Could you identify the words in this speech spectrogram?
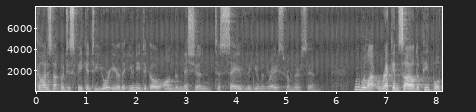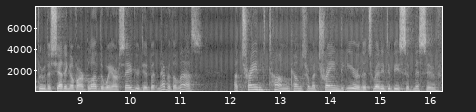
God is not going to speak into your ear that you need to go on the mission to save the human race from their sin. We will not reconcile to people through the shedding of our blood the way our Savior did, but nevertheless, a trained tongue comes from a trained ear that's ready to be submissive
